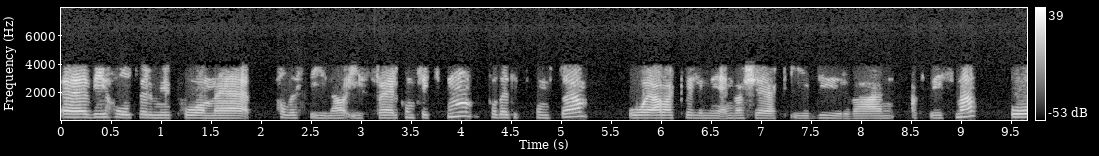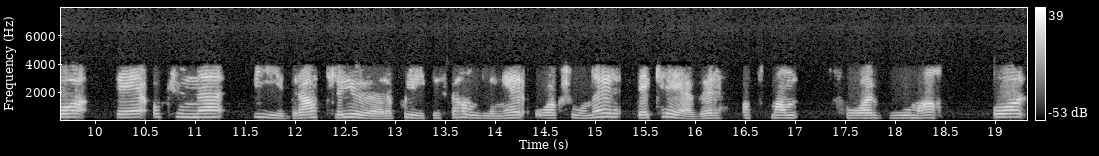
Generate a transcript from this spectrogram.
Eh, vi holdt veldig mye på med Palestina- og Israel-konflikten på det tidspunktet. Og jeg har vært veldig mye engasjert i dyrevernaktivisme. Og det å kunne bidra til å gjøre politiske handlinger og aksjoner, det krever at man får god mat. Og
